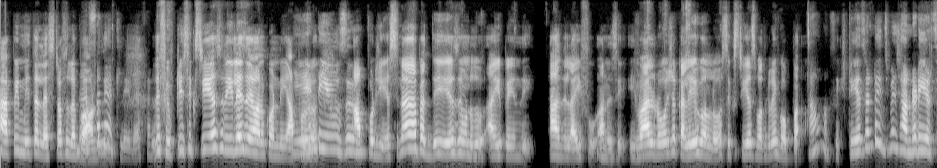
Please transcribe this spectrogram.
హ్యాపీ మీతో లెస్ట్ ఆఫ్ లైఫ్ బాగుంటుంది. అదే ఫిఫ్టీ సిక్స్టీ ఇయర్స్ రిలీజ్ అయ్యామనుకోండి అప్పుడు అప్పుడు చేసినా పెద్ద ఏజ్ ఉండదు అయిపోయింది. అది లైఫ్ అనేసి. ఇవాళ రోజు కలియుగంలో సిక్స్టీ ఇయర్స్ బతకడం గొప్ప. సిక్స్టీ ఇయర్స్ అంటే ఇంచుమించు హండ్రెడ్ ఇయర్స్.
